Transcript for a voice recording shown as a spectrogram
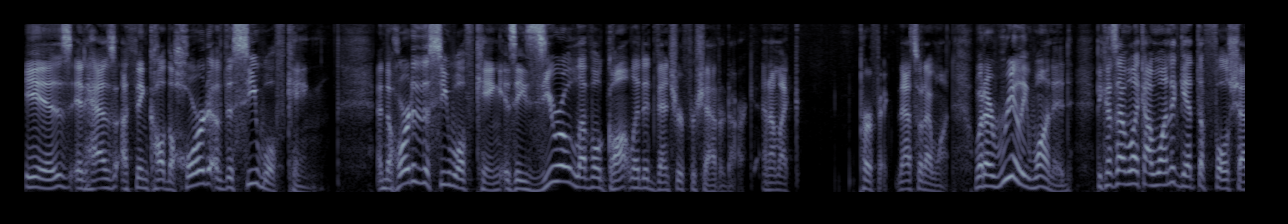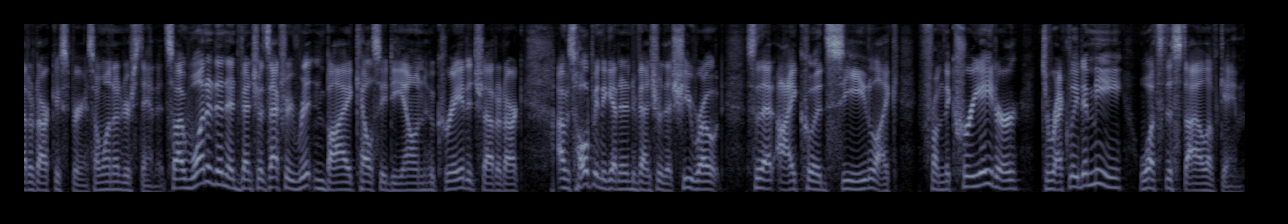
is it has a thing called the Hoard of the Seawolf King. And the Hoard of the Seawolf King is a zero level gauntlet adventure for Shadowdark. And I'm like, Perfect. That's what I want. What I really wanted, because I'm like, I want to get the full Shadow Dark experience. I want to understand it. So I wanted an adventure that's actually written by Kelsey Dionne, who created Shadow Dark. I was hoping to get an adventure that she wrote so that I could see, like, from the creator directly to me, what's the style of game.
